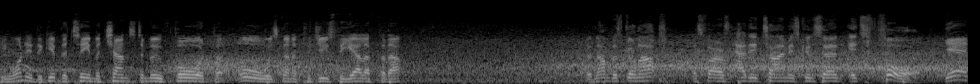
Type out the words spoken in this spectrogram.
he wanted to give the team a chance to move forward, but always going to produce the yellow for that. The number's gone up. As far as added time is concerned, it's four. Yeah,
